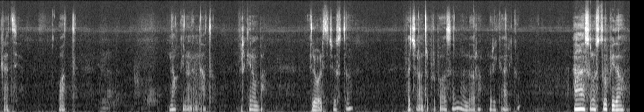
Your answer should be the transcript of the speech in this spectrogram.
Grazie. What? No, che non è andato. Perché non va? È il wallet giusto? Faccio un altro proposal, allora lo ricarico. Ah, sono stupido.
